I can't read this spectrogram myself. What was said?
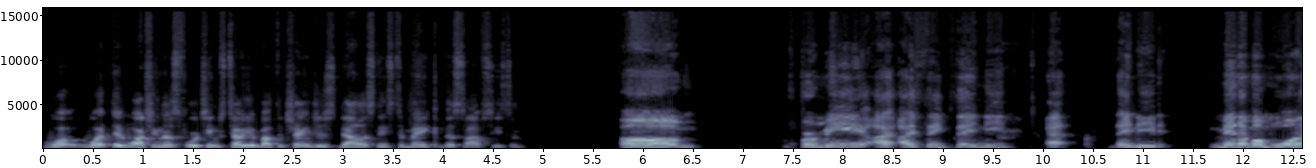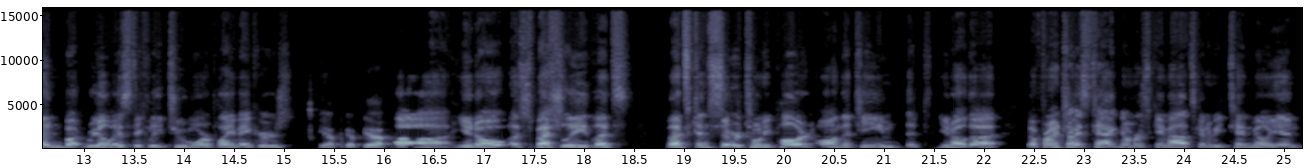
What what did watching those four teams tell you about the changes Dallas needs to make this offseason? Um, for me, I, I think they need at they need minimum one, but realistically two more playmakers. Yep, yep, yep. Uh, you know, especially let's let's consider Tony Pollard on the team. That you know the the franchise tag numbers came out. It's going to be 10 million.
